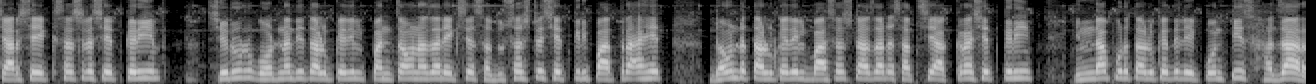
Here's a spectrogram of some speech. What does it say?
चारशे एकसष्ट शेतकरी शिरूर घोडनदी तालुक्यातील पंचावन्न हजार एकशे सदुसष्ट शेतकरी पात्र आहेत. दौंड तालुक्यातील बासष्ट हजार सातशे अकरा शेतकरी इंदापूर तालुक्यातील एकोणतीस हजार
